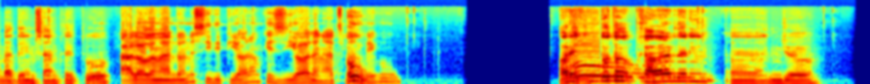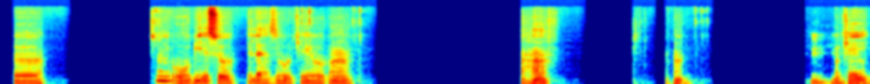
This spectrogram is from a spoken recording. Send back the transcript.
بعد بریم سمت تو. علاقه مندان CDP هم که زیادن حتما. بگو. آره این دو تا خبر داریم. اینجا. OBS رو یه لحظه OK بکنم. آها. آها. OK.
